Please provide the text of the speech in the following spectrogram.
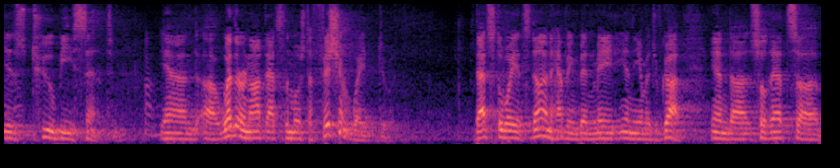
is to be sent. Mm-hmm. And uh, whether or not that's the most efficient way to do it, that's the way it's done, having been made in the image of God. And uh, so that's, uh,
